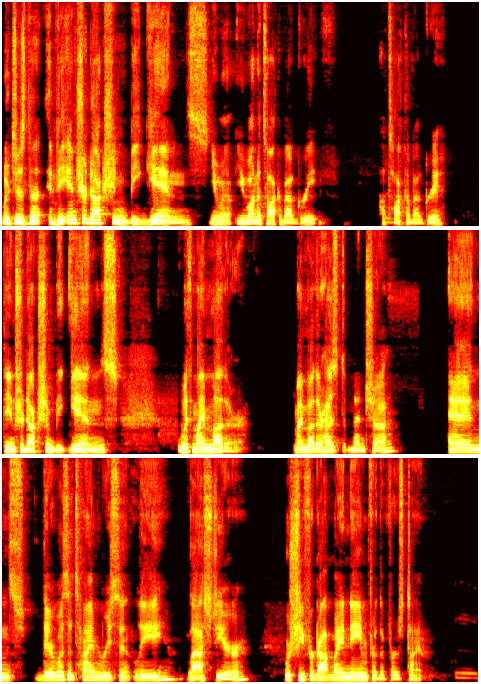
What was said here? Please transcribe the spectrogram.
Which is the the introduction begins. You you want to talk about grief? I'll talk mm-hmm. about grief. The introduction begins with my mother. My mother has dementia and there was a time recently, last year, where she forgot my name for the first time. Mm.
